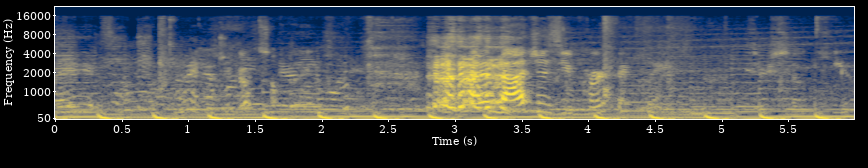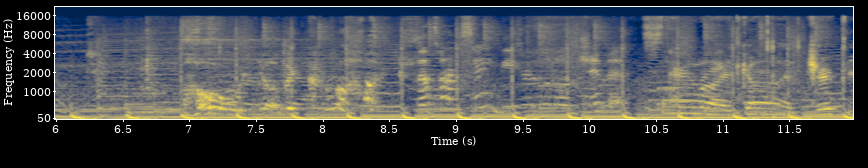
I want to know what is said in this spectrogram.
Did you get something? it kind of matches you perfectly. Oh, the Crocs. That's what I'm saying. These are little Jibbitz. They're Oh my like god, trippy.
